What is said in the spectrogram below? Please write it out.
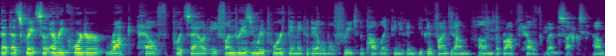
That, that's great. So every quarter, Rock Health puts out a fundraising report. They make available free to the public, and you can you can find it on on the Rock Health website. Um,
